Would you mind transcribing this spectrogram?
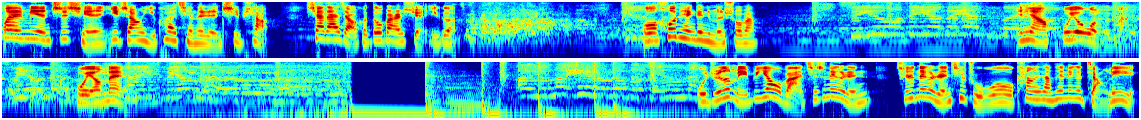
外面之前一张一块钱的人气票，夏大脚和豆瓣选一个。我后天跟你们说吧。你俩忽悠我们吧，我要卖。我觉得没必要吧。其实那个人，其实那个人气主播，我看了一下他那个奖励，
